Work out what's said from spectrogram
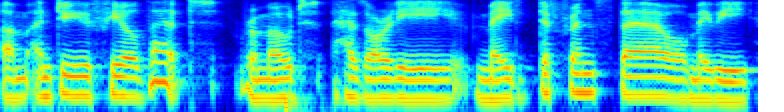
Um, and do you feel that remote has already made a difference there, or maybe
